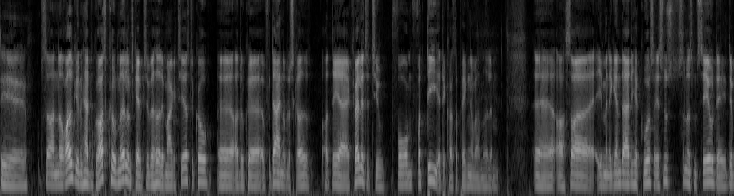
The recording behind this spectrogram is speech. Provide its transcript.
det, Så noget rådgivning her, du kan også købe et medlemskab til, hvad hedder det, Marketeers.dk, øh, og du kan, få derinde der bliver skrevet, og det er kvalitativt forum, fordi at det koster penge at være medlem. Øh, og så, jamen igen, der er de her kurser. Jeg synes, sådan noget som SEO Day, det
